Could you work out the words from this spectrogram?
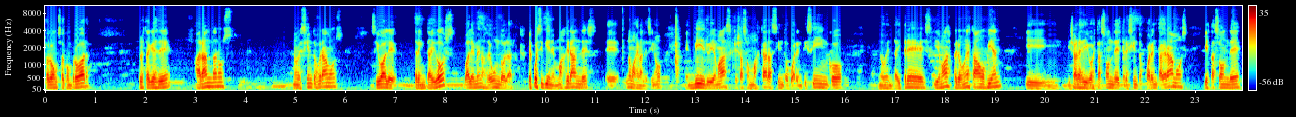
ya lo vamos a comprobar. Pero esta que es de arándanos, 900 gramos, si vale 32, vale menos de un dólar. Después si tienen más grandes, eh, no más grandes, sino en vidrio y demás, que ya son más caras, 145, 93 y demás, pero con esta vamos bien y, ya les digo, estas son de 340 gramos y estas son de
